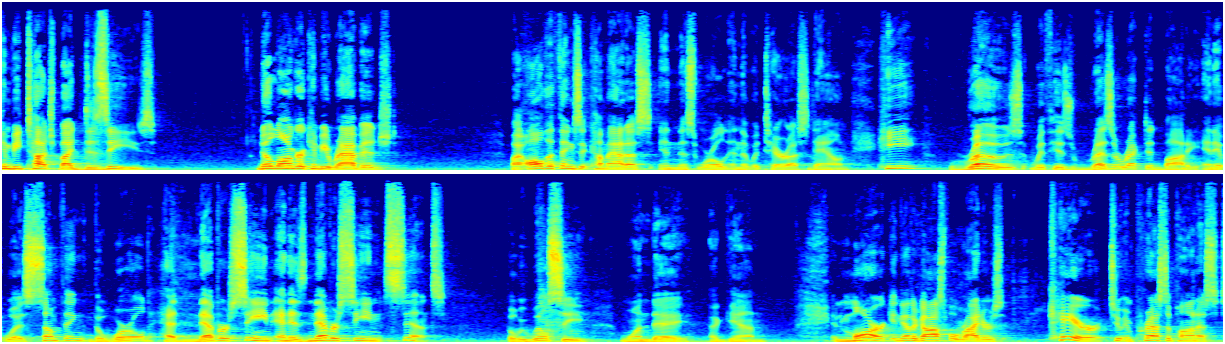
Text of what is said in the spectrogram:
can be touched by disease, no longer can be ravaged by all the things that come at us in this world and that would tear us down. He rose with his resurrected body, and it was something the world had never seen and has never seen since, but we will see one day again. And Mark and the other gospel writers care to impress upon us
